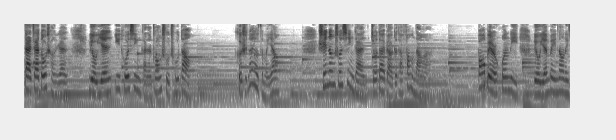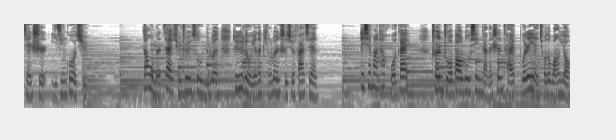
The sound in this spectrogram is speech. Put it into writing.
大家都承认，柳岩依托性感的装束出道，可是那又怎么样？谁能说性感就代表着她放荡啊？包贝尔婚礼，柳岩被闹那件事已经过去。当我们再去追溯舆论对于柳岩的评论时，却发现，那些骂她活该、穿着暴露性感的身材博人眼球的网友，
